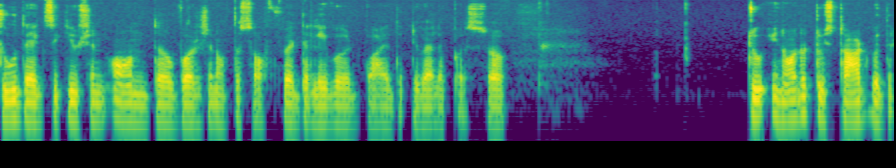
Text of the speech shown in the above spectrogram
do the execution on the version of the software delivered by the developers. So to in order to start with the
